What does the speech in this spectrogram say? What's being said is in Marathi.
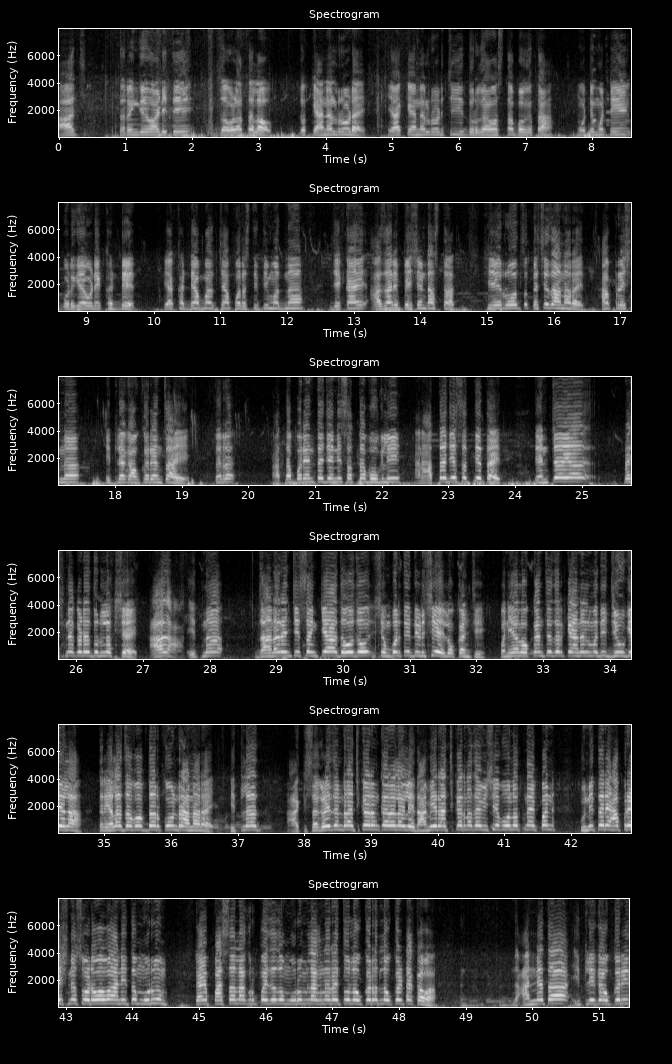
आज तरंगेवाडी ते जवळा तलाव जो कॅनल रोड आहे या कॅनल रोडची दुर्गावस्था बघता मोठे मोठे गुडघ्या एवढे खड्डे आहेत. या खड्ड्याच्या परिस्थितीमधनं जे काय आजारी पेशंट असतात हे रोज कसे जाणार आहेत हा प्रश्न इथल्या गावकऱ्यांचा आहे. तर आतापर्यंत ज्यांनी सत्ता भोगली आणि आता जे सत्तेत आहेत त्यांच्या या प्रश्नाकडे दुर्लक्ष आहे. आज इथनं जाणाऱ्यांची संख्या जवळजवळ शंभर ते दीडशे लोकांची. पण या लोकांचा जर कॅनलमध्ये जीव गेला तर याला जबाबदार कोण राहणार आहे? इथलं सगळेजण राजकारण करायला लागलेत. आम्ही राजकारणाचा विषय बोलत नाही पण कुणीतरी हा प्रश्न सोडवावा आणि तो मुरुम काय पाच सहा लाख रुपयाचा जो मुरुम लागणार आहे तो लवकरात लवकर टाकावा. अन्यथा इथले गावकरी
